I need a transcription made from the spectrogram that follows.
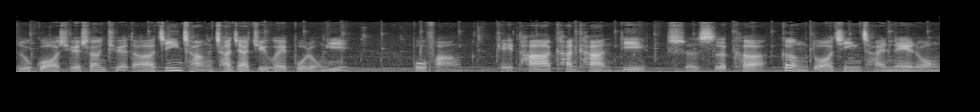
如果学生觉得经常参加聚会不容易，不妨给他看看第十四课更多精彩内容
